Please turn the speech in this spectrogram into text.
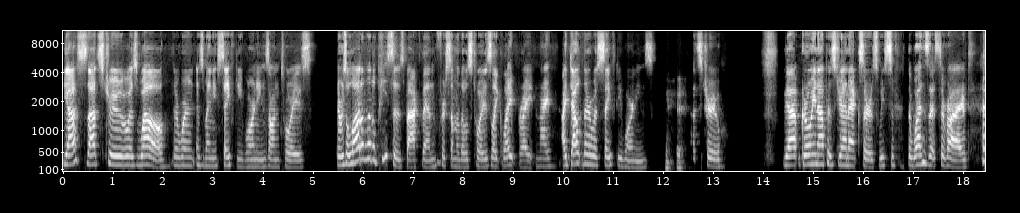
yes that's true as well. There weren't as many safety warnings on toys. There was a lot of little pieces back then for some of those toys like Lite-Brite and i i doubt there was safety warnings. That's true. Yeah, growing up as Gen Xers, we the ones that survived.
